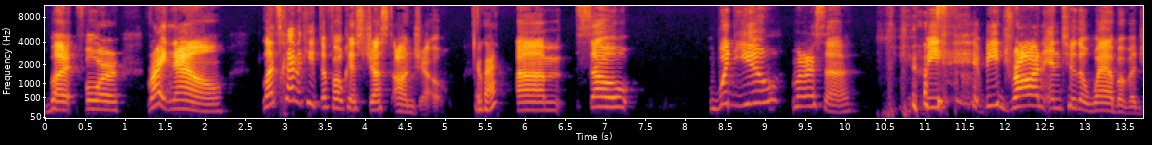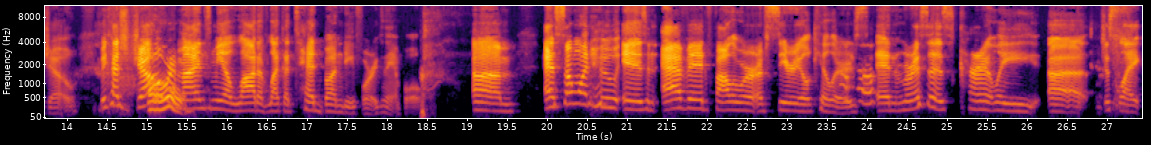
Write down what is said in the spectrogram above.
but for right now, let's kind of keep the focus just on Joe. Okay. Um, so would you, Marissa, be be drawn into the web of a Joe? Because Joe Oh. reminds me a lot of like a Ted Bundy, for example. Um, as someone who is an avid follower of serial killers, and Marissa is currently uh just like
